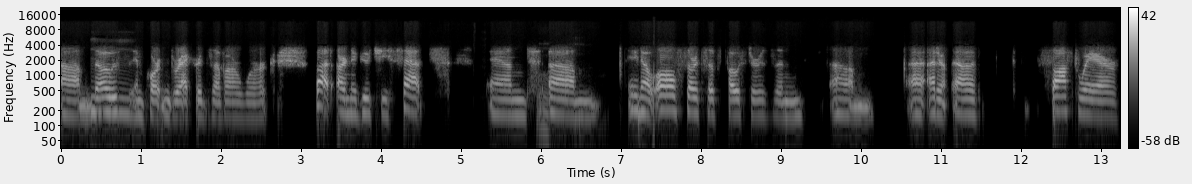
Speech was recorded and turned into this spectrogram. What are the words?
um, those mm. important records of our work, but our Noguchi sets and oh. um, you know all sorts of posters and um, I, I, don't uh, software,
